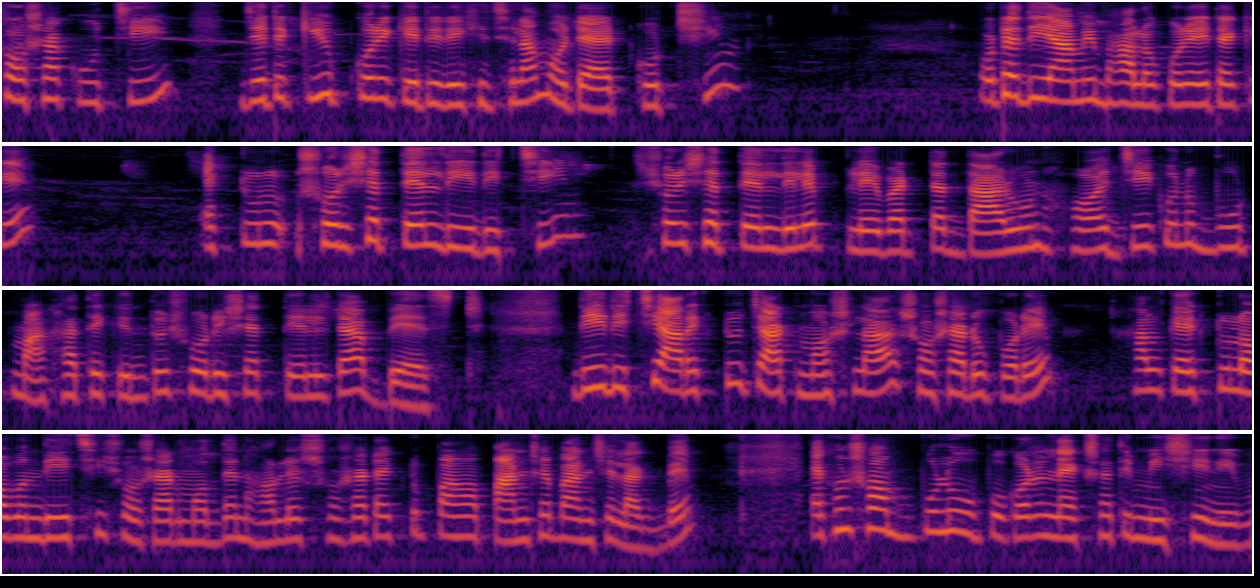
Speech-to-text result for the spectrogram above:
শশা কুচি, যেটা কিউব করে কেটে রেখেছিলাম, ওটা অ্যাড করছি। ওটা দিয়ে আমি ভালো করে এটাকে একটু সরিষার তেল দিয়ে দিচ্ছি। সরিষার তেল দিলে ফ্লেভারটা দারুণ হয়, যে কোনো বুট মাখাতে কিন্তু সরিষার তেলটা বেস্ট দিয়ে দিচ্ছি আরেকটু চাট মশলা শশার উপরে। হালকা একটু লবণ দিয়েছি শশার মধ্যে, নাহলে শশাটা একটু পানসে পানসে লাগবে। এখন সবগুলো উপকরণ একসাথে মিশিয়ে নিব।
